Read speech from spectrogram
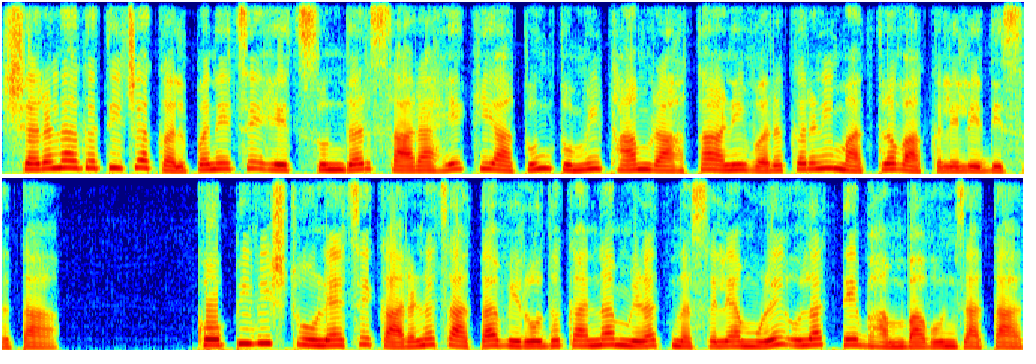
शरणागतीच्या कल्पनेचे हेच सुंदर सार आहे की आतून तुम्ही ठाम राहता आणि वरकरणी मात्र वाकलेले दिसता. कोपिविष्ट होण्याचे कारणच आता विरोधकांना मिळत नसल्यामुळे उलट ते भांबावून जातात.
